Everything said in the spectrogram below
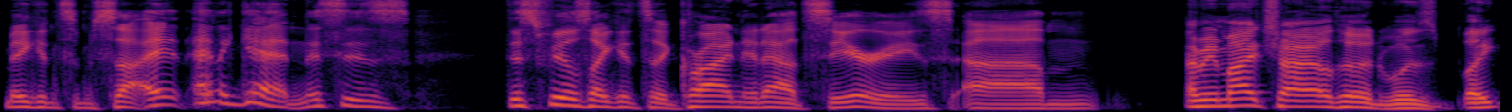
making some side. And, and again, this is this feels like it's a grind it out series. Um, I mean, my childhood was like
